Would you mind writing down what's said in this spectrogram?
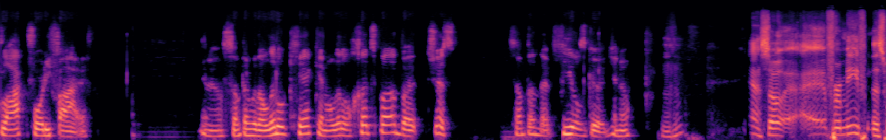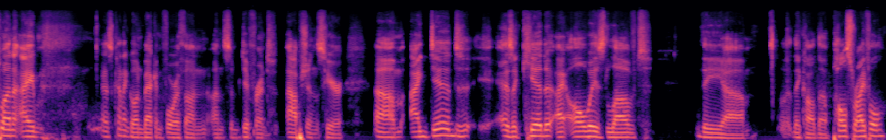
Glock 45. You know, something with a little kick and a little chutzpah, but just something that feels good. You know. Mm-hmm. Yeah. So uh, for me, for this one, I, I was kind of going back and forth on on some different options here. Um, I did as a kid. I always loved the um, what they call the pulse rifle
